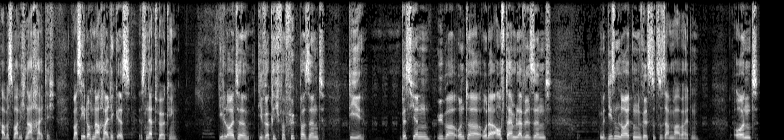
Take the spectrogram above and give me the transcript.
aber es war nicht nachhaltig. Was jedoch nachhaltig ist, ist Networking. Die Leute, die wirklich verfügbar sind, die bisschen über, unter oder auf deinem Level sind, mit diesen Leuten willst du zusammenarbeiten. Und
